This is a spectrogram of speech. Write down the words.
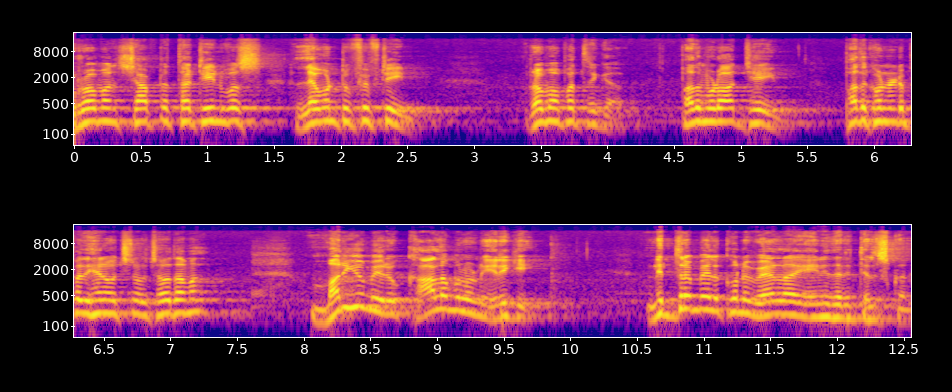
Romans chapter thirteen verse eleven to fifteen. రోమపత్రిక పదమూడో అధ్యాయం పదకొండు నుండి పదిహేను వచ్చిన చదువుదామా? మరియు మీరు కాలములను ఎరిగి నిద్ర మేలుకునే వేళ అయినదని తెలుసుకొని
